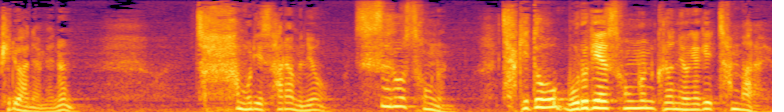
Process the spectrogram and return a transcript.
필요하냐면은 참 우리 사람은요, 스스로 속는, 자기도 모르게 속는 그런 영역이 참 많아요.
